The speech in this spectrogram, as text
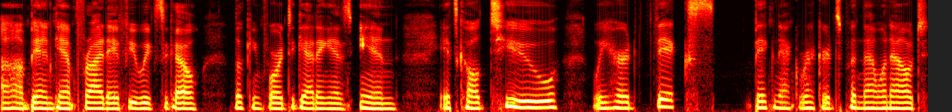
uh, Bandcamp Friday a few weeks ago. Looking forward to getting it in. It's called Two. We heard Fix, Big Neck Records putting that one out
